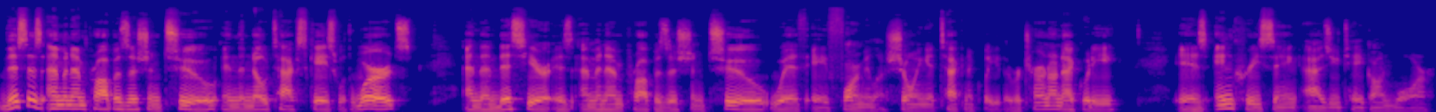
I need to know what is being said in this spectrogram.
this is M&M Proposition 2 in the no tax case with words. And then this here is M&M Proposition 2 with a formula showing it technically. The return on equity is increasing as you take on more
